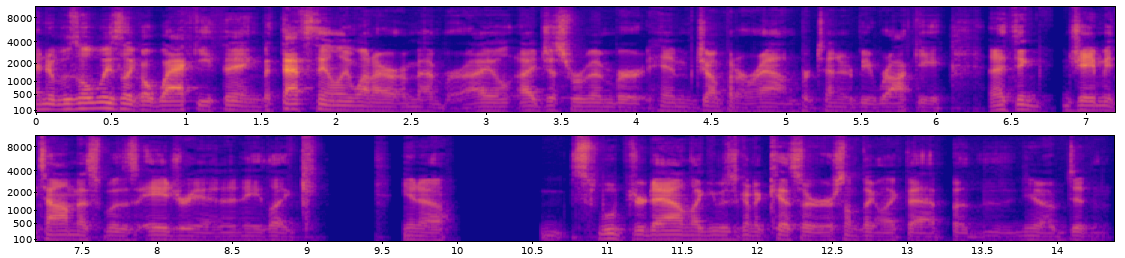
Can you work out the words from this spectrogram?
and it was always like a wacky thing. But that's the only one I remember. I I just remember him jumping around, pretending to be Rocky, and I think Jamie Thomas was Adrian, and he like, you know, swooped her down like he was going to kiss her or something like that, but you know, didn't.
